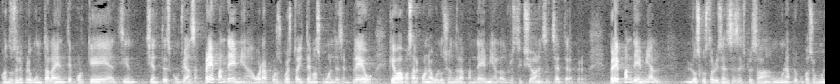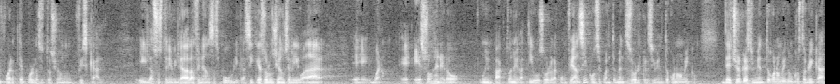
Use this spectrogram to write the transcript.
Cuando se le pregunta a la gente por qué sientes confianza, pre-pandemia, ahora por supuesto hay temas como el desempleo, qué va a pasar con la evolución de la pandemia, las restricciones, etcétera, pero pre-pandemia los costarricenses expresaban una preocupación muy fuerte por la situación fiscal y la sostenibilidad de las finanzas públicas y qué solución se le iba a dar. Eh, bueno, eso generó un impacto negativo sobre la confianza y consecuentemente sobre el crecimiento económico. De hecho, el crecimiento económico en Costa Rica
